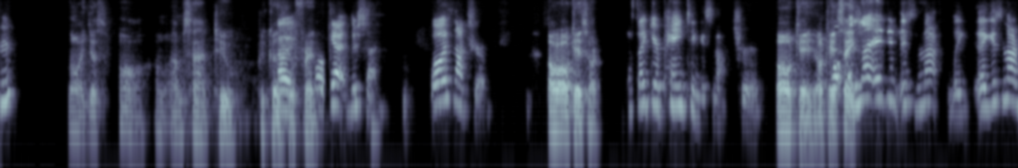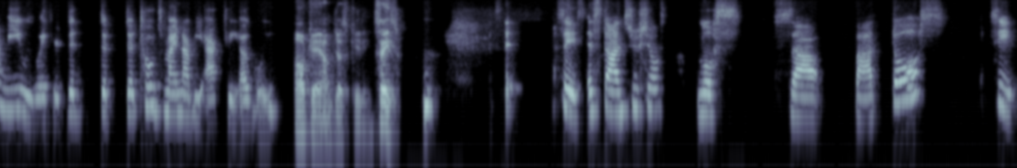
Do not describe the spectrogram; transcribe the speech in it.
Hmm? No, I just, oh, I'm, I'm sad too because Oh, your friend. Well, yeah, they're sad. Well, it's not true. Oh, okay, sorry. It's like your painting is not true. Okay, okay, well, say. it's not. It, it's not like like it's not really like your- the the the toads might not be actually ugly. Okay, I'm just kidding. Seis. Seis. Están sucios los zapatos. Sí,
